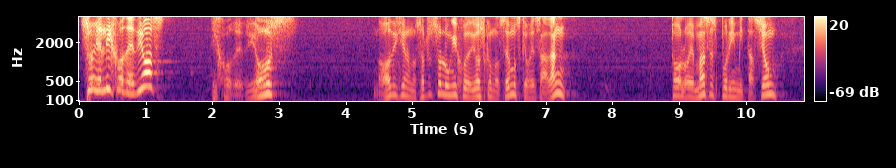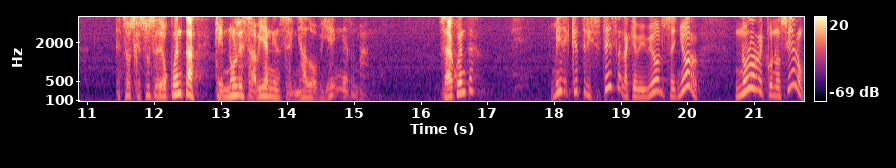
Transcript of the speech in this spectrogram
Soy el Hijo de Dios. Hijo de Dios. No, dijeron, nosotros solo un Hijo de Dios conocemos que es Adán. Todo lo demás es por imitación. Entonces Jesús se dio cuenta que no les habían enseñado bien, hermano. ¿Se da cuenta? Mire qué tristeza la que vivió el Señor. No lo reconocieron.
